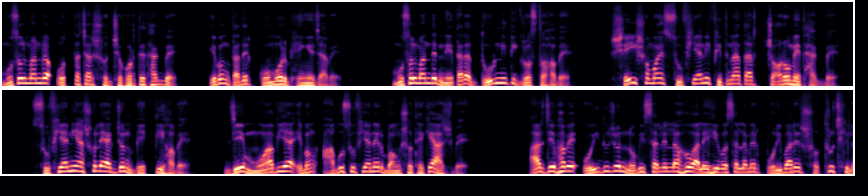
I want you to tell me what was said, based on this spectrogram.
মুসলমানরা অত্যাচার সহ্য করতে থাকবে এবং তাদের কোমর ভেঙে যাবে। মুসলমানদের নেতারা দুর্নীতিগ্রস্ত হবে। সেই সময় সুফিয়ানি ফিতনা তার চরমে থাকবে। সুফিয়ানি আসলে একজন ব্যক্তি হবে, যে মুয়াবিয়া এবং আবু সুফিয়ানের বংশ থেকে আসবে। আর যেভাবে ওই দুজন নবী সাল্লাল্লাহু আলহি ওয়াসাল্লামের পরিবারের শত্রু ছিল,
